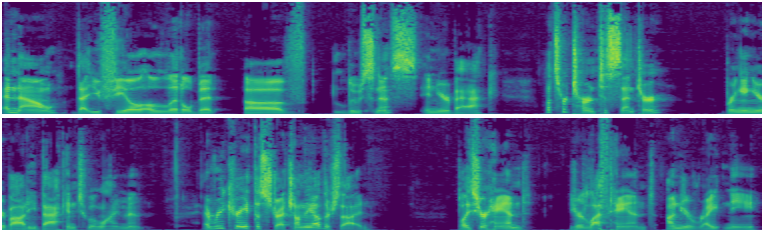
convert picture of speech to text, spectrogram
And now that you feel a little bit of looseness in your back, let's return to center, bringing your body back into alignment, and recreate the stretch on the other side. Place your hand, your left hand, on your right knee,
